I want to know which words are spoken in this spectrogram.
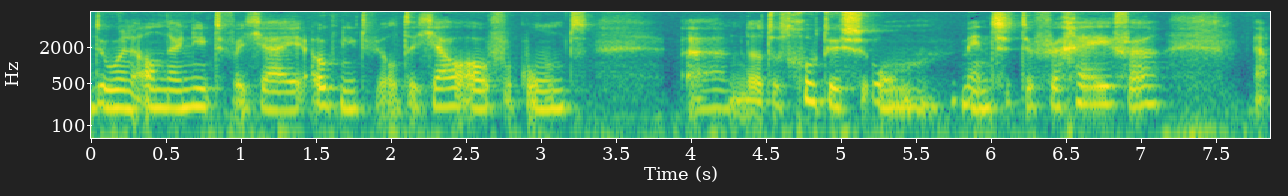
Doe een ander niet wat jij ook niet wilt dat jou overkomt. Um, dat het goed is om mensen te vergeven. Nou,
